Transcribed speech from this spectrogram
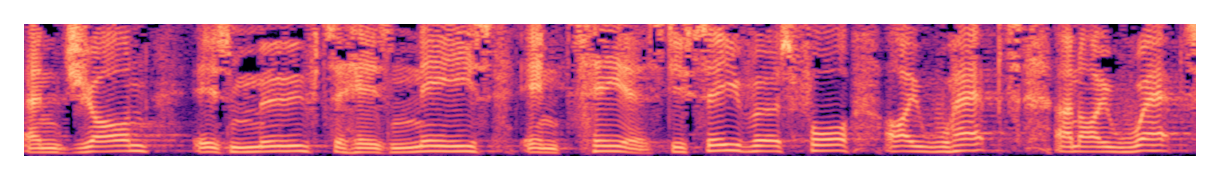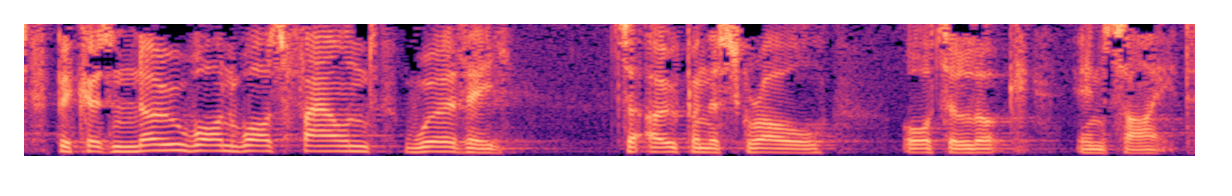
And John is moved to his knees in tears. Do you see verse 4? I wept and I wept because no one was found worthy to open the scroll or to look inside.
